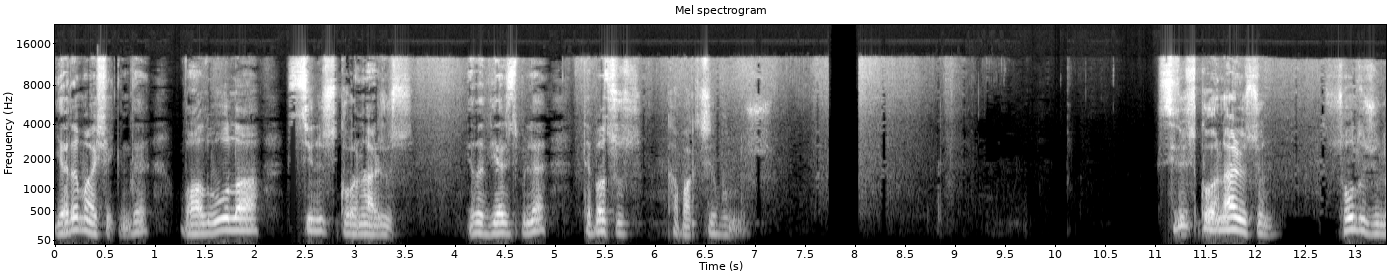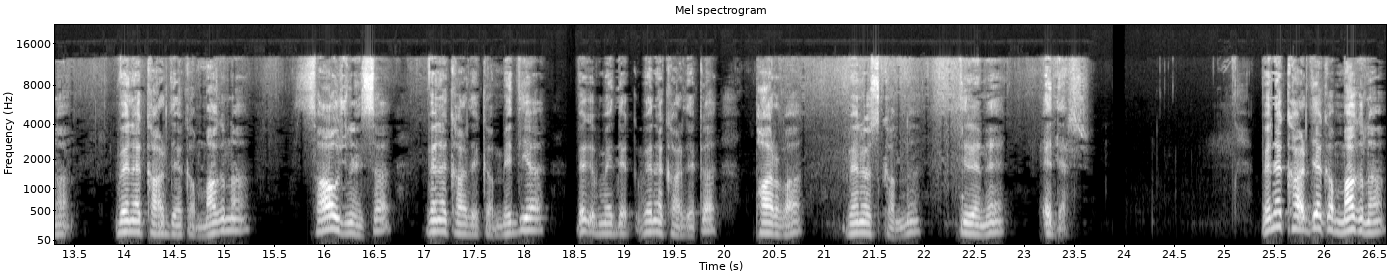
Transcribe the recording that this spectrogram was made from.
yarım ay şeklinde valvula sinus coronarius ya da diğer ismiyle tebasus kapakçığı bulunur. Sinus coronarius'un sol ucuna vena cardiaca magna, sağ ucuna ise vena cardiaca media ve vena cardiaca parva venöz kanını direne eder. Vena cardiaca magna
